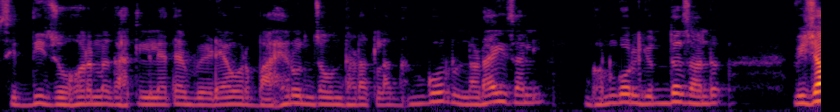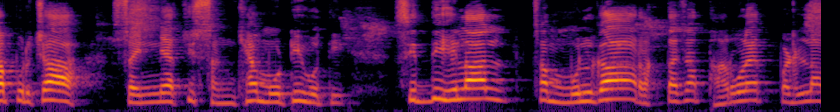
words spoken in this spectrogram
सिद्धी जोहरनं घातलेल्या त्या वेड्यावर बाहेरून जाऊन धडकला. घनघोर लढाई झाली घनघोर युद्ध झालं. विजापूरच्या सैन्याची संख्या मोठी होती. सिद्धी हिलालचा मुलगा रक्ताच्या थारोळ्यात पडला.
